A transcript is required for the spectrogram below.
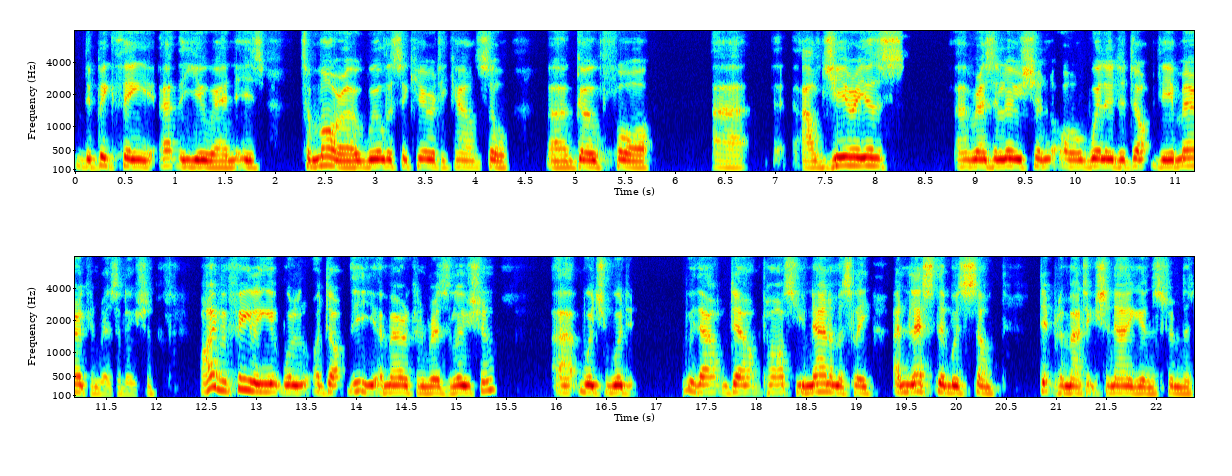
the big thing at the UN is tomorrow, will the Security Council uh, go for uh, Algeria's uh, resolution or will it adopt the American resolution? I have a feeling it will adopt the American resolution, uh, which would without doubt passed unanimously, unless there was some diplomatic shenanigans from the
